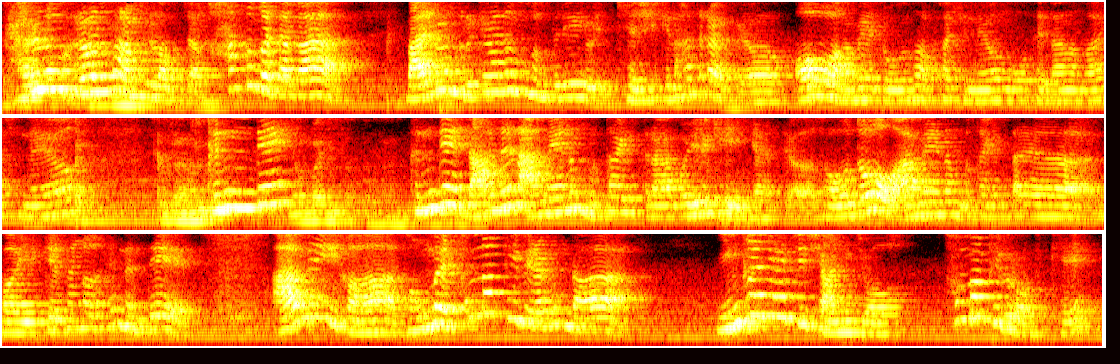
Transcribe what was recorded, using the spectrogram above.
별로 그런 사람 별로 없죠. 가끔 가다가 말로는 그렇게 하는 분들이 계시긴 하더라고요. 어우 아메이 좋은 사업 하시네요. 뭐 대단한 거 하시네요. 그 사람이 근데 연관이 있었던 사람. 근데 나는 아메는 못하겠더라 뭐 이렇게 얘기하죠. 저도 아메는 못하겠다 뭐 이렇게 생각을 했는데 아메이가 정말 천만 PB를 한다. 인간이 할 짓이 아니죠. 천만 PB를 어떻게 해?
